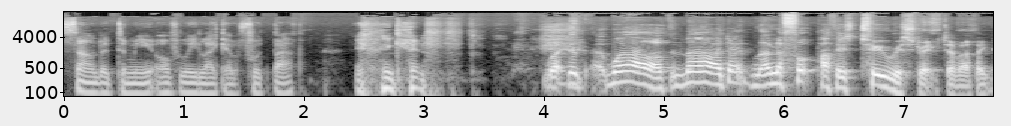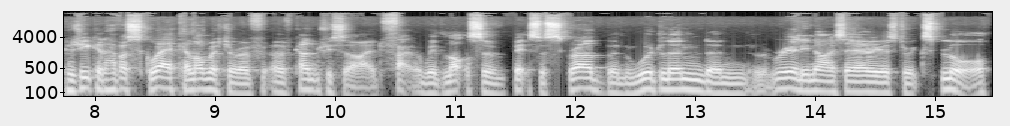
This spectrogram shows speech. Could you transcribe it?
sounded to me awfully like a footpath again. well, uh, well, no, I don't. And a footpath is too restrictive, I think, because you could have a square kilometre of, of countryside with lots of bits of scrub and woodland and really nice areas to explore.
